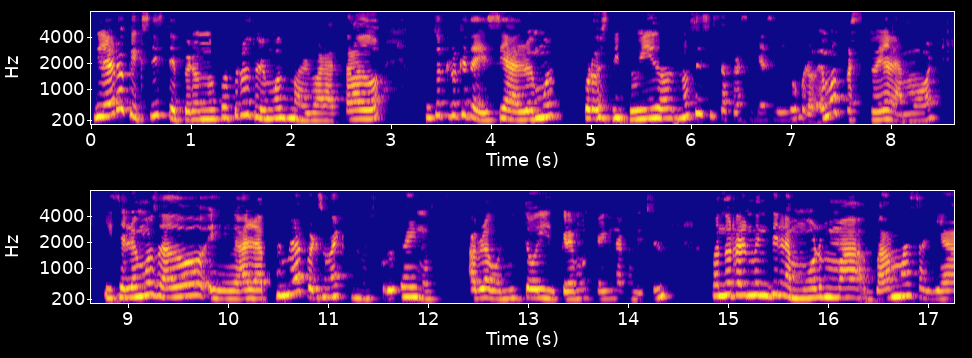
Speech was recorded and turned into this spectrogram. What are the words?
claro que existe, pero nosotros lo hemos malbaratado, justo creo que te decía, lo hemos prostituido, no sé si esta frase ya se dijo, pero hemos prostituido el amor y se lo hemos dado eh, a la primera persona que nos cruza y nos habla bonito y creemos que hay una conexión, cuando realmente el amor va más allá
